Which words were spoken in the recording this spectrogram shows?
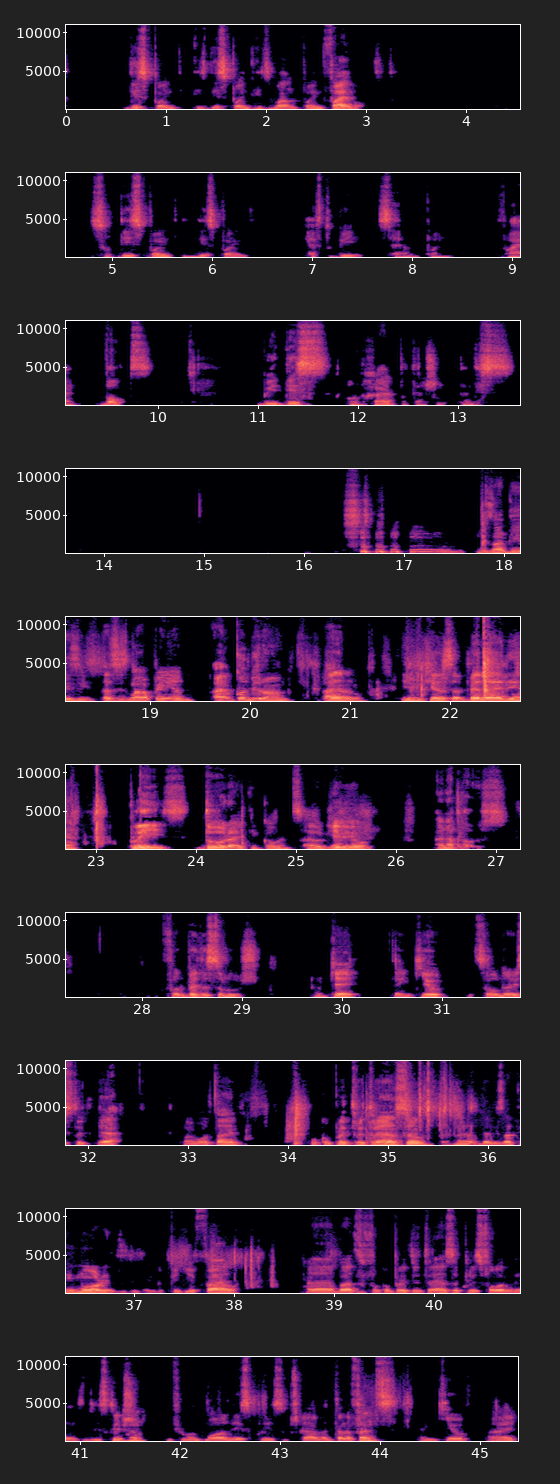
This point is this point is 1.5 volt. So this point and this point have to be 7.5 volts. With this on higher potential than this. it's not easy. That is my opinion. I could be wrong. I don't know. If you have a better idea, please do write in comments. I will give you an applause for better solution. Okay, thank you. That's all there is to it. Yeah, one more time. For complete written answer, there is nothing more in the, in the PDF file. Uh, but for complete written answer, please follow the link in the description. If you want more of this, please subscribe and tell your friends. Thank you. Bye.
